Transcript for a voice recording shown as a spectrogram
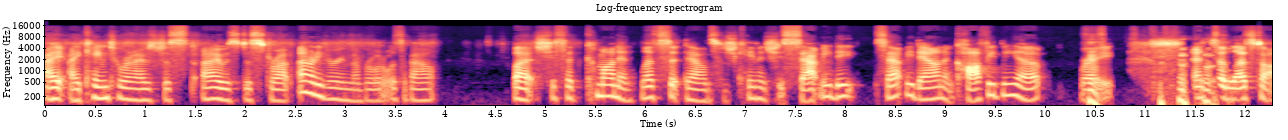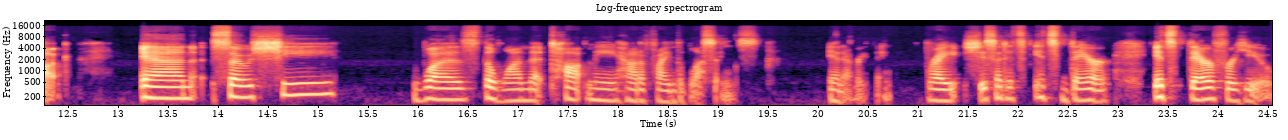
I I came to her and I was just I was distraught. I don't even remember what it was about. But she said, "Come on in. Let's sit down." So she came and she sat me de- sat me down and coffeed me up, right? and said, "Let's talk." And so she was the one that taught me how to find the blessings in everything, right? She said it's it's there. It's there for you.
